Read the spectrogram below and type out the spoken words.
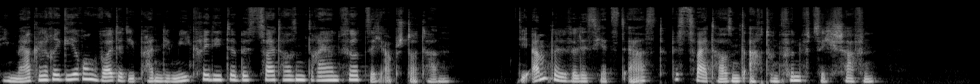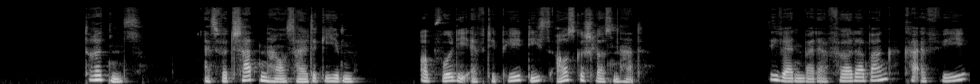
Die Merkel-Regierung wollte die Pandemiekredite bis 2043 abstottern. Die Ampel will es jetzt erst bis 2058 schaffen. Drittens. Es wird Schattenhaushalte geben, obwohl die FDP dies ausgeschlossen hat. Sie werden bei der Förderbank KfW,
